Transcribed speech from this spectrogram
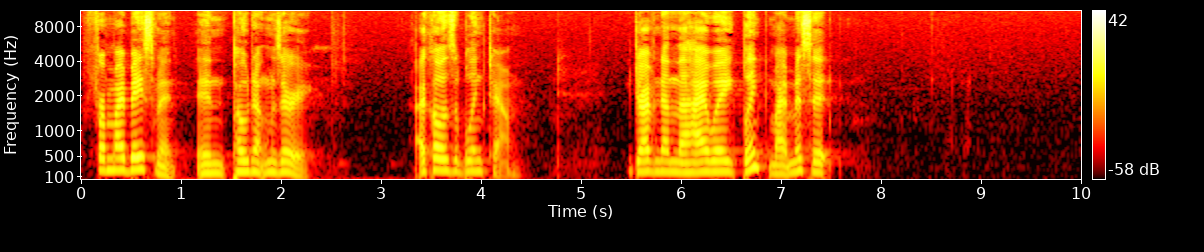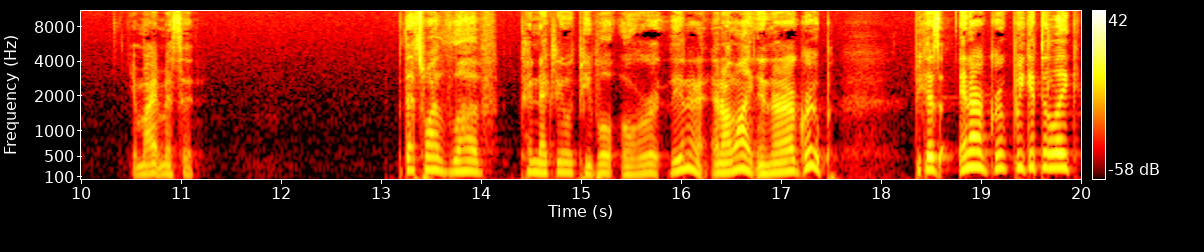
from my basement in Podunk, Missouri. I call this a blink town. You're driving down the highway, blink, might miss it. You might miss it. But that's why I love connecting with people over the internet and online and in our group. Because in our group, we get to like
